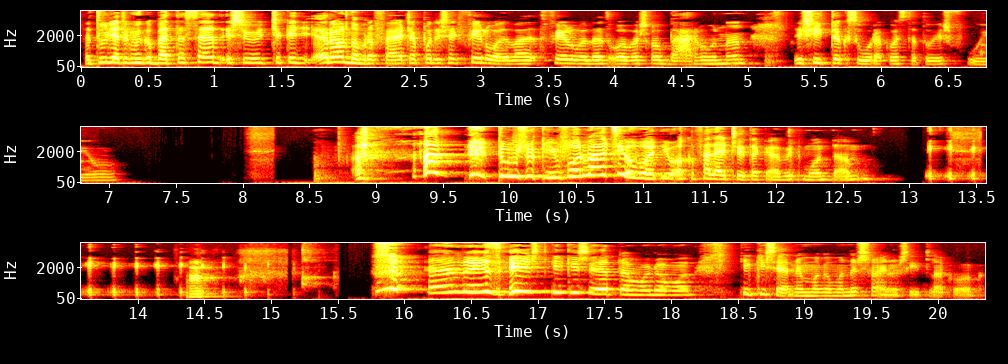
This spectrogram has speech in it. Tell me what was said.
De tudjátok, mikor beteszed, és úgy csak egy randomra felcsapod, és egy fél oldalt, fél oldalt olvasol bárhonnan, és így tök szórakoztató és fújó. Túl sok információ volt? Jó, akkor felejtsétek el, mit mondtam. Elnézést, kikísértem magamon. Kikísérnem magamon, de sajnos itt lakok.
